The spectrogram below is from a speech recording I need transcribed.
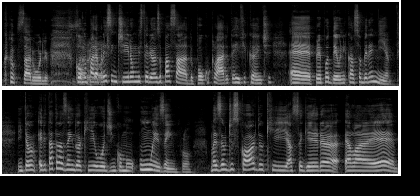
zarolho. Como Zarolho para é pressentir um misterioso passado, pouco claro, terrificante, é, prepodêunico à soberania. Então, ele está trazendo aqui o Odin como um exemplo. Mas eu discordo que a cegueira, ela é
